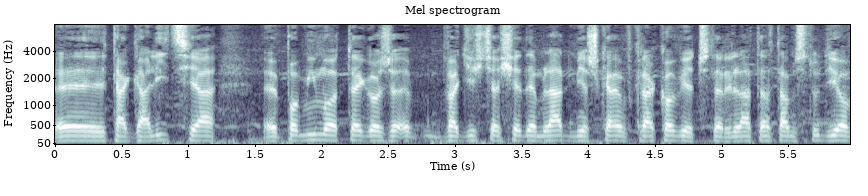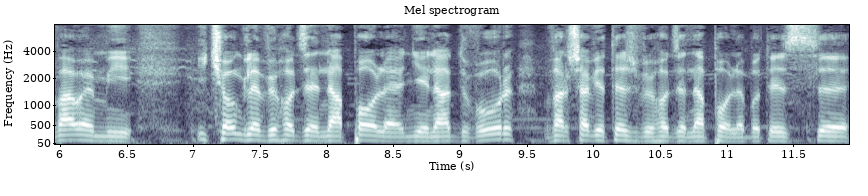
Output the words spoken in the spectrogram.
e, ta Galicja, e, pomimo tego, że 27 lat mieszkałem w Krakowie, 4 lata tam studiowałem i, i ciągle wychodzę na pole, nie na dwór. W Warszawie też wychodzę na pole, bo to jest e,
